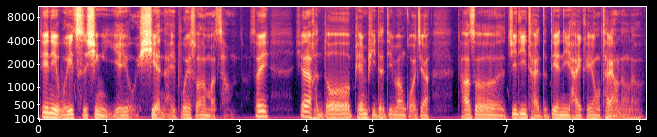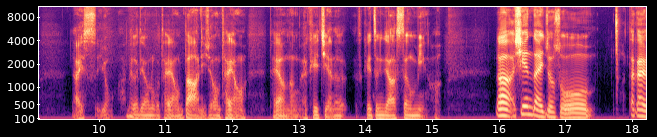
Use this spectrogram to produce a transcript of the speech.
电力维持性也有限啊，也不会说那么长，所以。现在很多偏僻的地方国家，他说基地台的电力还可以用太阳能的来使用。那个地方如果太阳大，你就用太阳太阳能，还可以减了，可以增加生命哈。那现在就说大概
